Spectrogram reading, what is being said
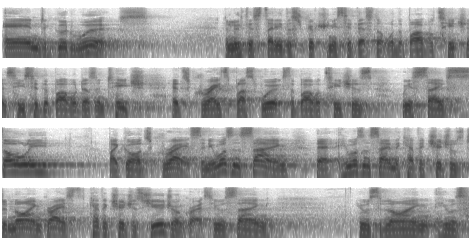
and good works. And Luther studied the scripture and he said that's not what the Bible teaches. He said the Bible doesn't teach it's grace plus works. The Bible teaches we're saved solely by God's grace. And he wasn't saying that he wasn't saying the Catholic Church was denying grace. The Catholic Church is huge on grace. He was saying he was denying he was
